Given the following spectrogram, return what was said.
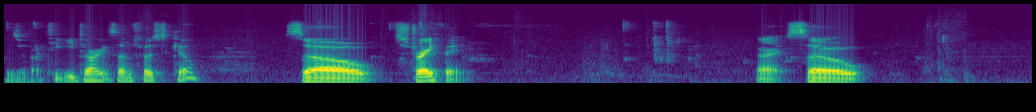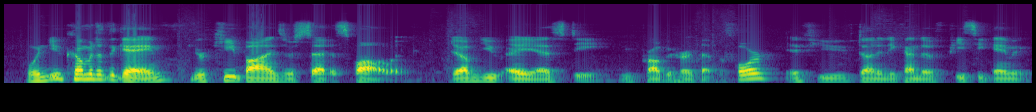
These are my tiki targets I'm supposed to kill. So, strafing. Alright, so when you come into the game, your keybinds are set as following. WASD. You've probably heard that before if you've done any kind of PC gaming.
